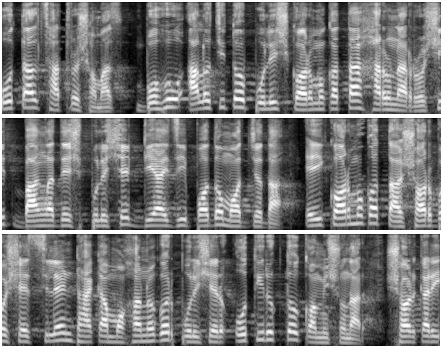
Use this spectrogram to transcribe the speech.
উতাল ছাত্র সমাজ। বহু আলোচিত পুলিশ কর্মকর্তা হারুনার রশিদ বাংলাদেশ পুলিশের ডিআইজি পদমর্যাদা। এই কর্মকর্তা সর্বশেষ ছিলেন ঢাকা মহানগর পুলিশের অতিরিক্ত কমিশনার। সরকারি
